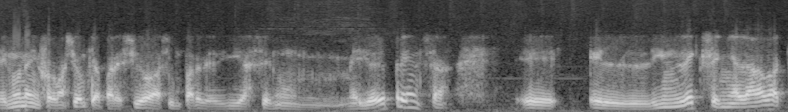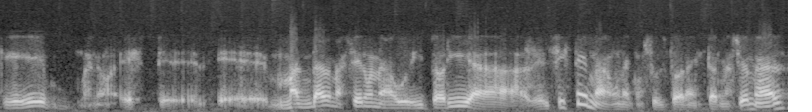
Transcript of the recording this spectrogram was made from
en una información que apareció hace un par de días en un medio de prensa, eh, el INDEC señalaba que, bueno, este, eh, mandaron a hacer una auditoría del sistema, una consultora internacional,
